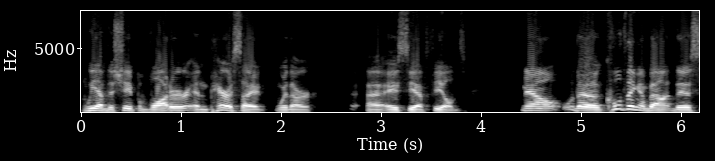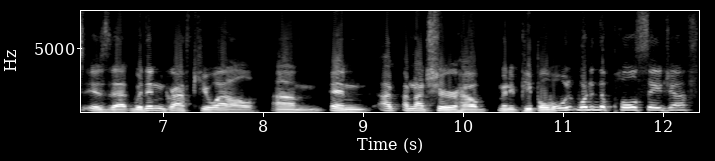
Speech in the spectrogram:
we have the shape of water and parasite with our uh, ACF fields. Now, the cool thing about this is that within GraphQL, um, and I, I'm not sure how many people, what, what did the poll say, Jeff,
